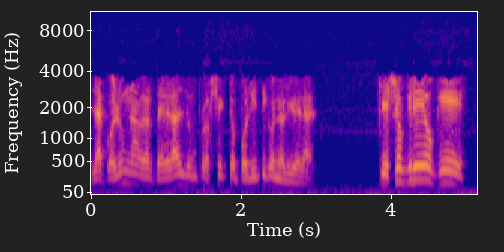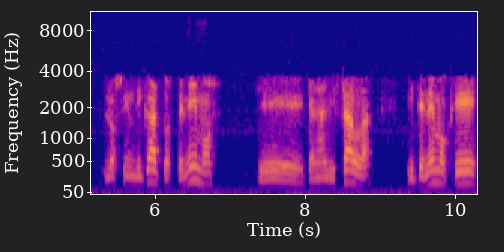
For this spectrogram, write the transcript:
la columna vertebral de un proyecto político neoliberal, que yo creo que los sindicatos tenemos que, analizarla y tenemos que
